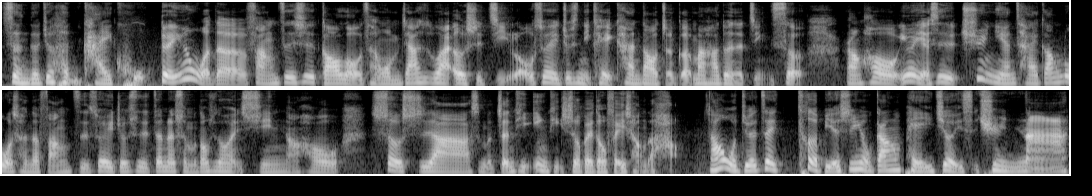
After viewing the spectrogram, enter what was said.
整个就很开阔，对，因为我的房子是高楼层，我们家是住在二十几楼，所以就是你可以看到整个曼哈顿的景色。然后因为也是去年才刚落成的房子，所以就是真的什么东西都很新，然后设施啊什么整体硬体设备都非常的好。然后我觉得最特别，是因为我刚刚陪 Joyce 去拿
